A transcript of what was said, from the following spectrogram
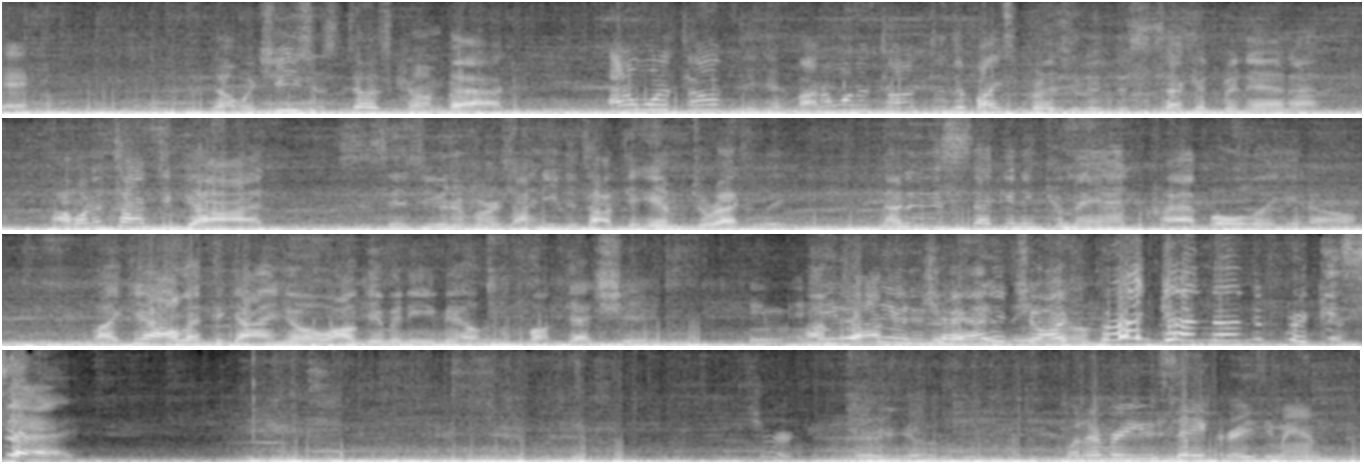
Okay. Now, when Jesus does come back, I don't want to talk to him. I don't want to talk to the vice president, the second banana. I want to talk to God. This is his universe. I need to talk to him directly. None of this second in command crapola, you know. Like, yeah, I'll let the guy know. I'll give him an email. Fuck that shit. He, he I'm talking to the man in charge, email. but I got nothing to freaking say. Sure. There you go. Whatever you say, crazy man.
